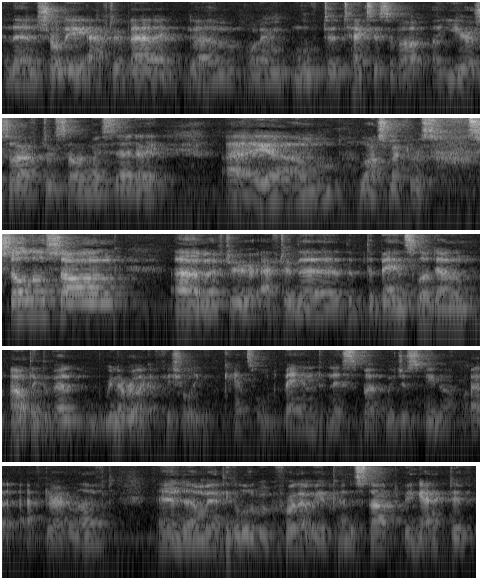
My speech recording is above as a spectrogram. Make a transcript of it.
And then shortly after that, I, um, when I moved to Texas, about a year or so after selling my set, I I um, launched my first solo song um, after after the, the, the band slowed down. I don't think the band we never like officially canceled bandness, but we just you know after I left, and um, I think a little bit before that we had kind of stopped being active.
